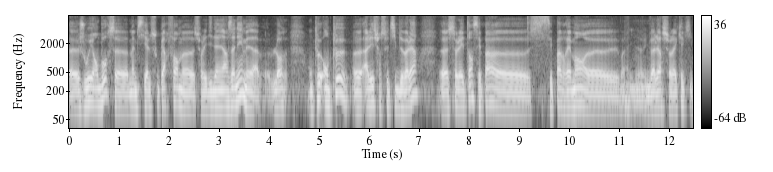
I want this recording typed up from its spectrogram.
euh, jouée en bourse, même si elle sous-performe sur les dix dernières années. Mais on peut, aller sur ce type de valeur. Cela étant, c'est pas, pas vraiment une valeur sur laquelle qui,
